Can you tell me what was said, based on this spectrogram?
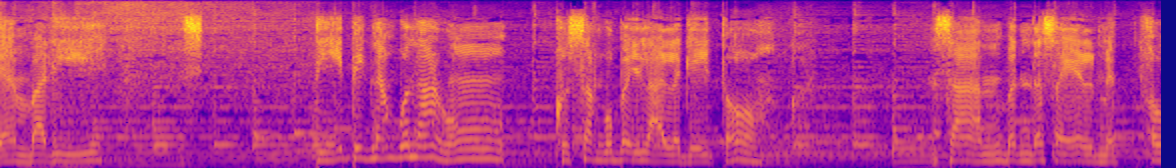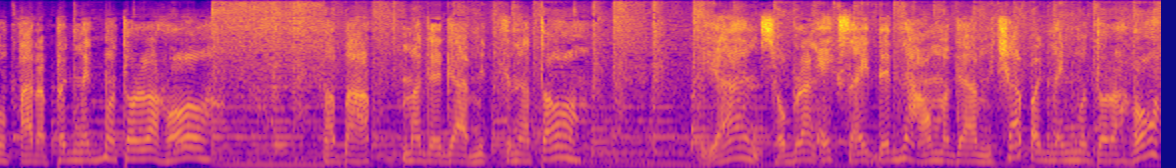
Yan, buddy. Tinitignan ko na kung saan ko ba ilalagay ito. Saan banda sa helmet ko para pag nagmotor ako, maba, magagamit ko na to. Yan, sobrang excited na ako magamit siya pag nagmotor ako.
